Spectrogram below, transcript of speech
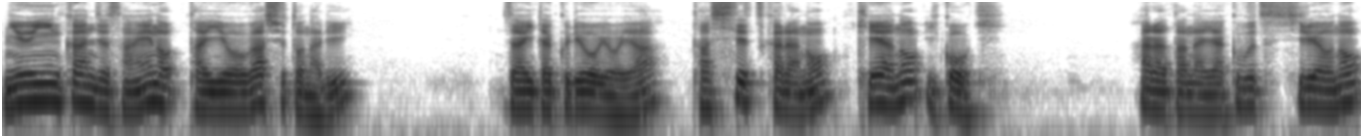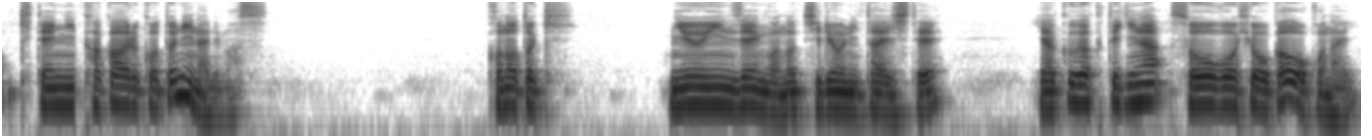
入院患者さんへの対応が主となり、在宅療養や他施設からのケアの移行期、新たな薬物治療の起点に関わることになります。この時、入院前後の治療に対して薬学的な総合評価を行い、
